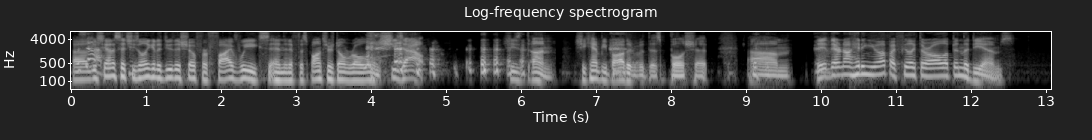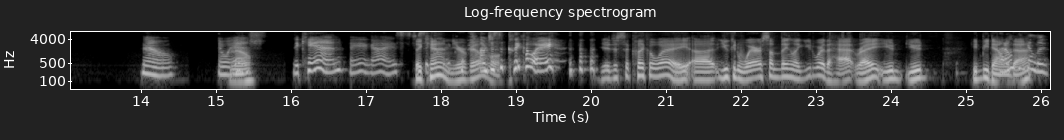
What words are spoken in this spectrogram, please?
Uh, what's Luciana said she's only going to do this show for five weeks, and then if the sponsors don't roll in, she's out. she's done. She can't be bothered with this bullshit. Um, they, they're not hitting you up. I feel like they're all up in the DMs. No, I wish. No? They can. Hey guys, they can. You're available. I'm just a click away. You're just a click away. Uh, you can wear something like you'd wear the hat, right? You'd you'd you'd be down I don't with that. Think I look,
